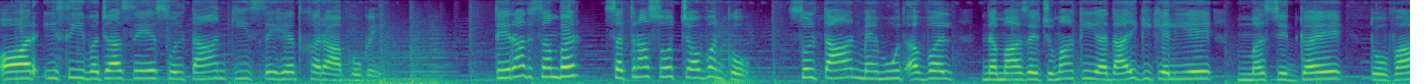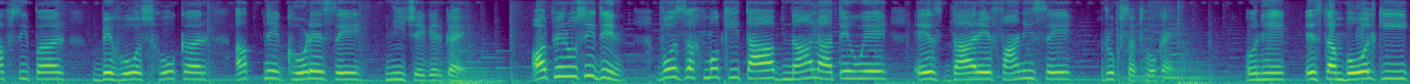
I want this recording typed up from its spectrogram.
और इसी वजह से सुल्तान की सेहत खराब हो गई। 13 दिसंबर सत्रह को सुल्तान महमूद अव्वल नमाज़ जुमा की अदायगी के लिए मस्जिद गए तो वापसी पर बेहोश होकर अपने घोड़े से नीचे गिर गए। और फिर उसी दिन वो जख्मों की ताब ना लाते हुए इस दारे फानी से रुखसत हो गए। उन्हें इस्तांबुल की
